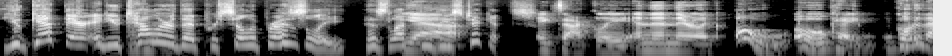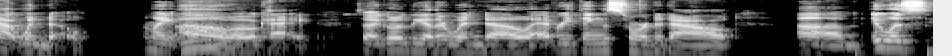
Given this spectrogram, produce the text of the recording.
you get there and you tell her that Priscilla Presley has left you Mm-hmm. Yeah. these tickets. exactly. And then they're like, oh, oh, okay. Go to that window. I'm like, Oh. oh, okay. So I go to the other window. Everything's sorted out. Um, it was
